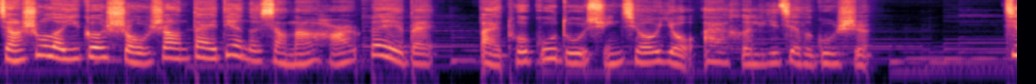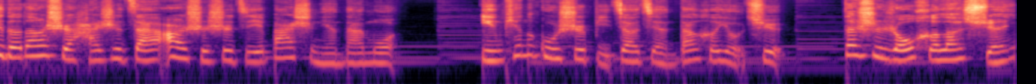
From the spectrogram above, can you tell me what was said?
讲述了一个手上带电的小男孩贝贝摆脱孤独、寻求友爱和理解的故事。记得当时还是在二十世纪八十年代末，影片的故事比较简单和有趣，但是糅合了悬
